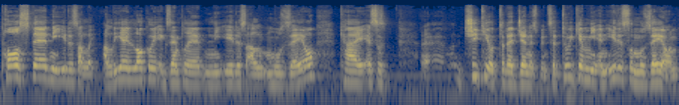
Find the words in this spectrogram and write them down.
poste ni iris al alia lokoj exemple ni iris al museo kai es Ci eh, tio tre genes bin se tu kiam mi eniris la muzeon,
